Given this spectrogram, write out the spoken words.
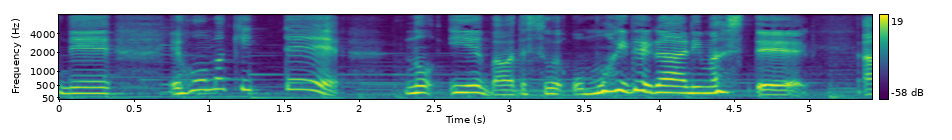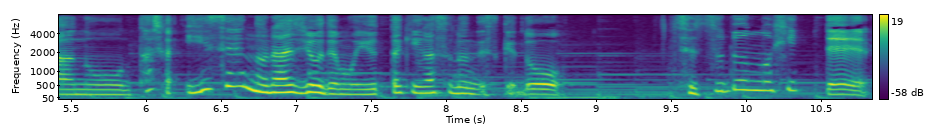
で恵方巻きっての言えば私すごい思い出がありましてあの確か以前のラジオでも言った気がするんですけど節分の日って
